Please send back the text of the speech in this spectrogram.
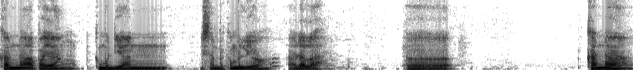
karena apa yang kemudian disampaikan beliau adalah uh, karena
